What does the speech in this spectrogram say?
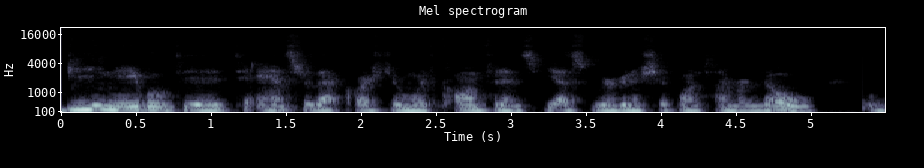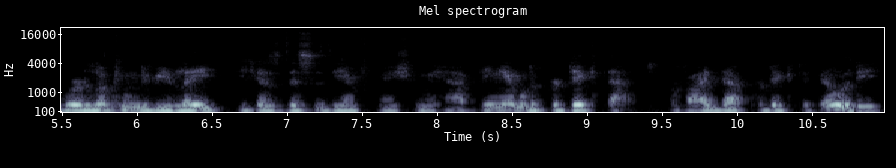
Being able to, to answer that question with confidence, yes, we're going to ship on time or no, we're looking to be late because this is the information we have. Being able to predict that, to provide that predictability,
